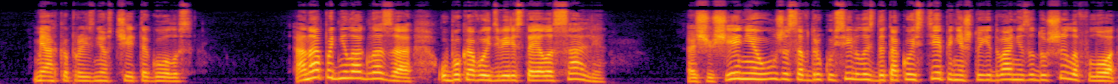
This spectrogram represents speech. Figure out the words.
— мягко произнес чей-то голос. Она подняла глаза. У боковой двери стояла Салли. Ощущение ужаса вдруг усилилось до такой степени, что едва не задушило Фло.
